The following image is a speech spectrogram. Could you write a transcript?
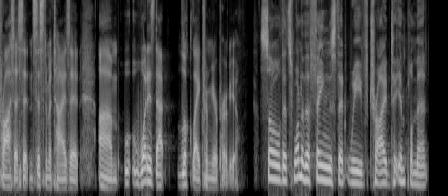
process it and systematize it. Um, what does that look like from your purview? So that's one of the things that we've tried to implement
